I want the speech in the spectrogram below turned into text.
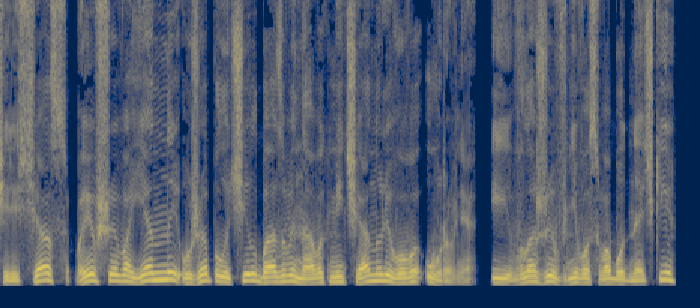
Через час бывший военный уже получил базовый навык меча нулевого уровня и, вложив в него свободные очки,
